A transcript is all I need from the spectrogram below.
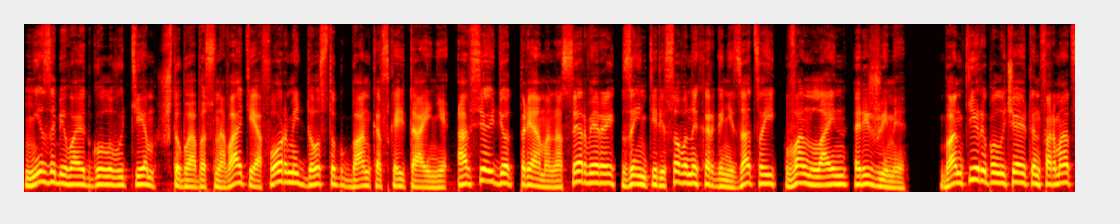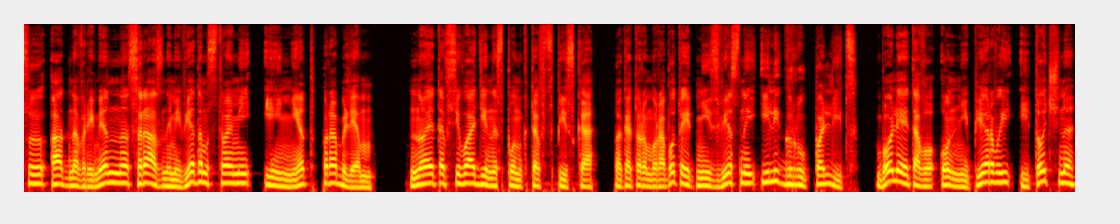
не забивают голову тем, чтобы обосновать и оформить доступ к банковской тайне, а все идет прямо на серверы заинтересованных организаций в онлайн-режиме. Банкиры получают информацию одновременно с разными ведомствами и нет проблем. Но это всего один из пунктов списка, по которому работает неизвестный или группа лиц. Более того, он не первый и точно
